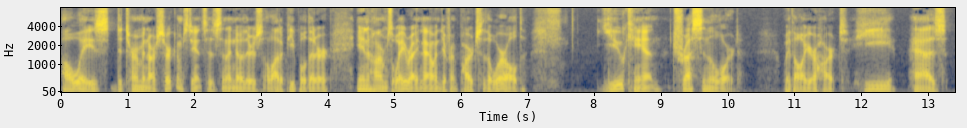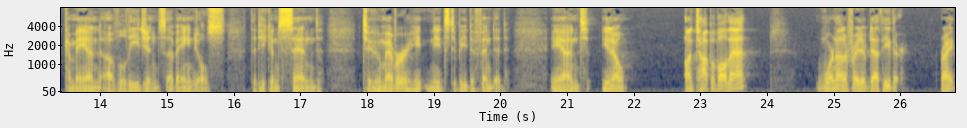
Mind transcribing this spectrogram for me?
always determine our circumstances, and I know there's a lot of people that are in harm's way right now in different parts of the world, you can trust in the Lord with all your heart. He has command of legions of angels that he can send to whomever he needs to be defended. And, you know, on top of all that, we're not afraid of death either, right?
